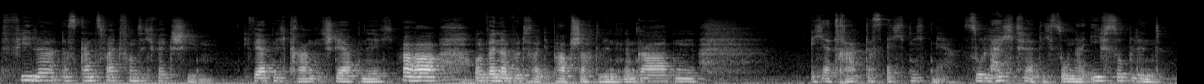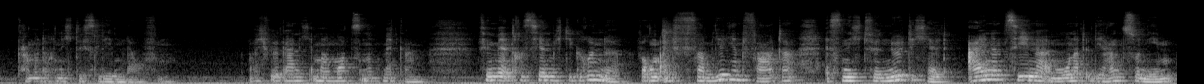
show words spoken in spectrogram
viele das ganz weit von sich wegschieben. Ich werde nicht krank, ich sterbe nicht. Und wenn, dann wird es halt die Pappschachtel hinten im Garten. Ich ertrage das echt nicht mehr. So leichtfertig, so naiv, so blind kann man doch nicht durchs Leben laufen. Aber ich will gar nicht immer motzen und meckern. Vielmehr interessieren mich die Gründe, warum ein Familienvater es nicht für nötig hält, einen Zehner im Monat in die Hand zu nehmen,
